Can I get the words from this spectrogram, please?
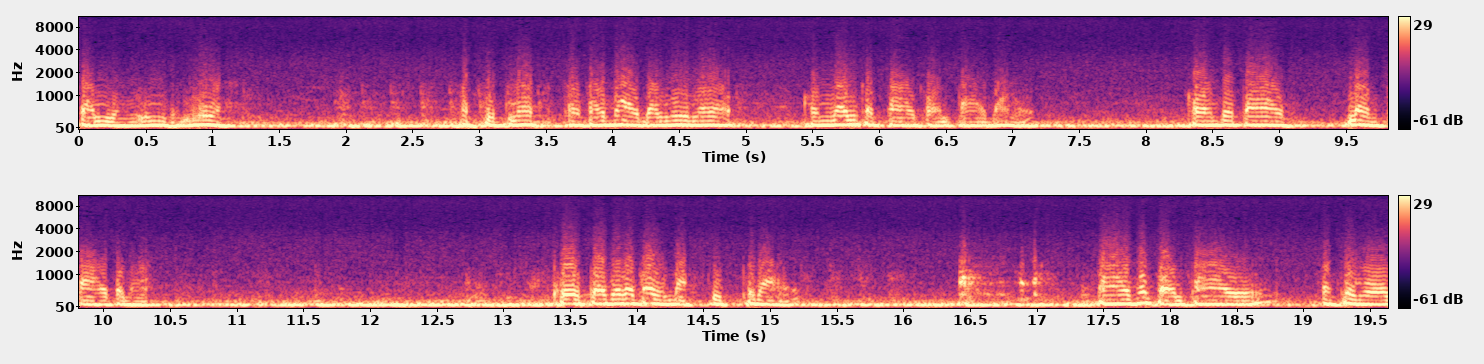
จรรย์อย่างนี้เห็นไหมล่ะศักดิ์สิทธิ์นักถ้าใครได้ดังนี้แล้วคนนั้นก็ตายก่อนตายได้ก่อนจะตายเริ่มตายก็ได้ พูดไปจะก็ต้องดับจิตก็ได้ ตายเพระก่อนตายสักชั่วโมง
